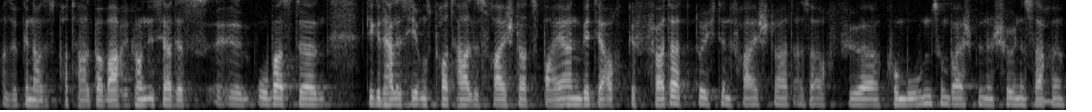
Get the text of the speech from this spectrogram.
also genau, das Portal Bavaricon ist ja das äh, oberste Digitalisierungsportal des Freistaats Bayern, wird ja auch gefördert durch den Freistaat, also auch für Kommunen zum Beispiel eine schöne Sache. Mhm.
